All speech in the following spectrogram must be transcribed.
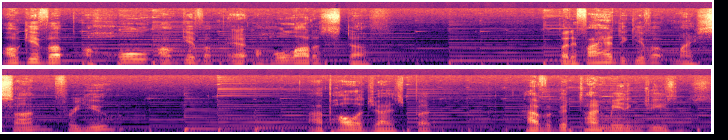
I'll give up a whole I'll give up a whole lot of stuff. But if I had to give up my son for you, I apologize, but have a good time meeting Jesus.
